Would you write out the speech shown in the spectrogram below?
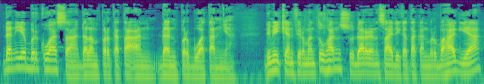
dan ia berkuasa dalam perkataan dan perbuatannya. Demikian firman Tuhan, saudara dan saya dikatakan berbahagia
